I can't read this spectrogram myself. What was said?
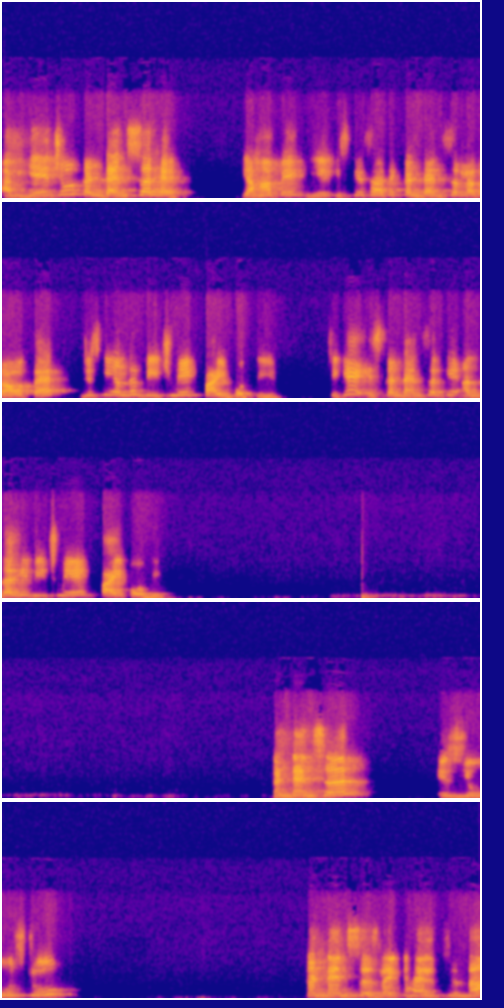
अब ये जो कंडेंसर है, यहाँ पे ये इसके साथ एक कंडेंसर लगा होता है, जिसके अंदर बीच में एक पाइप होती है, ठीक है? इस कंडेंसर के अंदर ही बीच में एक पाइप होगी। Condenser is used to condensers like helps in the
